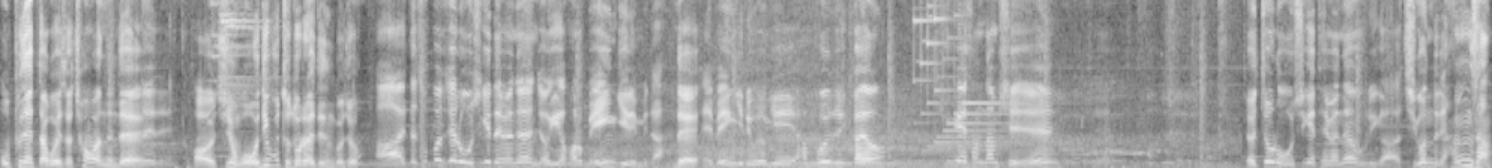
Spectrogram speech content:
오픈했다고 해서 처음 왔는데 네네. 아, 지금 어디부터 돌아야 되는 거죠? 아 일단 첫 번째로 오시게 되면은 여기가 바로 메인 길입니다. 네. 메인 길이고 여기 한번 보여드릴까요? 휴게 상담실. 네. 이쪽으로 오시게 되면은 우리가 직원들이 항상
